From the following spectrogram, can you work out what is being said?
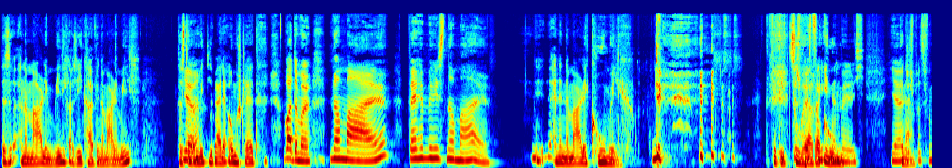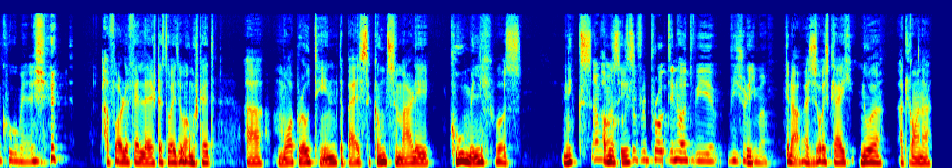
das ist eine normale Milch, also ich kaufe normale Milch, dass Ja. da mittlerweile umsteht, Warte mal, normal? Welche Milch ist normal? eine normale Kuhmilch. Für die ZuhörerInnen. Kuhmilch. Ja, Genau. du sprichst von Kuhmilch. Auf alle Fälle ist das da jetzt umsteht, äh, more protein, dabei ist eine ganz normale Kuhmilch, was Einfach anderes ist. so viel Protein hat wie, wie schon Wie- immer. Genau, es ist alles gleich, nur ein kleiner,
